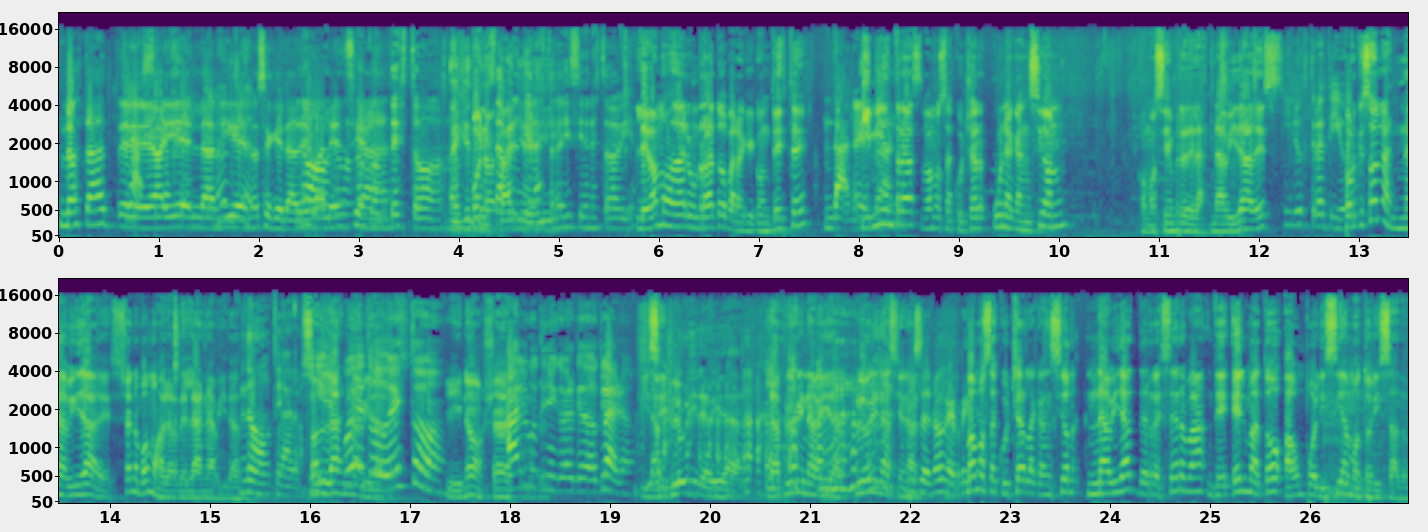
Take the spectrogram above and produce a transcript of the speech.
no está eh, ¿Qué hace la ahí en la amiga, no sé qué era, de no, Valencia. No, no contesto. Hay gente Bueno, España las ahí. tradiciones todavía. Le vamos a dar un rato para que conteste. Dale. Y mientras vamos a escuchar una canción, como siempre, de las Navidades. Ilustrativo. Porque son las Navidades. Ya no podemos hablar de la Navidad. No, claro. Son y las después de todo esto, Y no, ya. algo tiene que haber quedado claro. Y La sí. plurinavidad. La plurinavidad, plurinacional. No Rita. Vamos a escuchar la canción Navidad de Reserva de Él mató a un policía motorizado.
